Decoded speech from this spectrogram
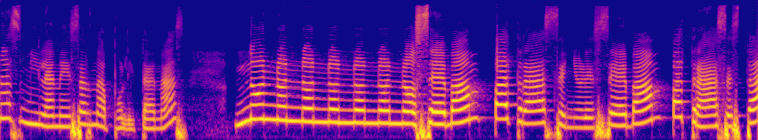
unas milanesas napolitanas. No, no, no, no, no, no, no, se van para atrás, señores, se van para atrás, está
